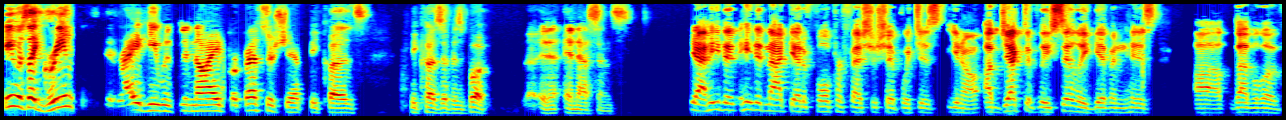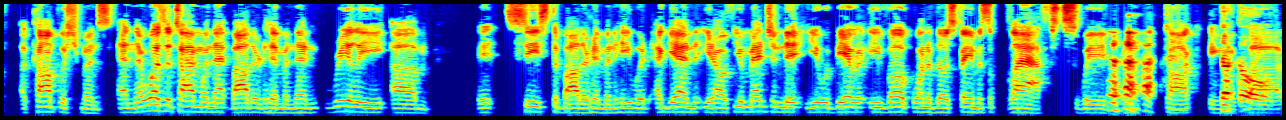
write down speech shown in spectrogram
he was like greenlisted, right? He was denied professorship because because of his book, in, in essence. yeah he did he did not get a full professorship which is you know objectively silly given his uh, level of accomplishments and there was a time when that bothered him and then really um, it ceased to bother him and he would again you know if you mentioned it you would be able to evoke one of those famous laughs we've been talking Chuckle. about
